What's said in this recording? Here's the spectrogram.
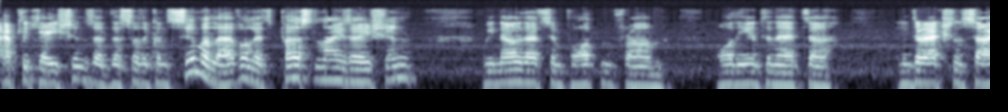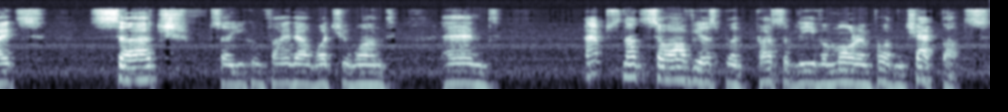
applications at the sort of consumer level. It's personalization. We know that's important from all the internet uh, interaction sites, search, so you can find out what you want, and perhaps not so obvious, but possibly even more important, chatbots,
